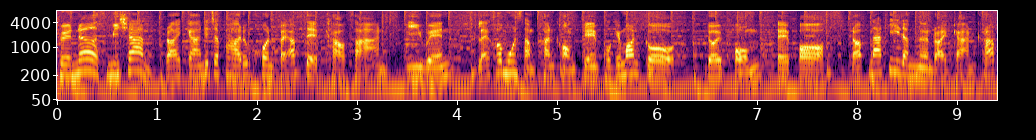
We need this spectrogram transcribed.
Trainers Mission รายการที่จะพาทุกคนไปอัปเดตข่าวสาร อีเวนต์ และข้อมูลสำคัญของเกม Pokemon Go โดยผมเตปอ รับหน้าที่ดำเนินรายการครับ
